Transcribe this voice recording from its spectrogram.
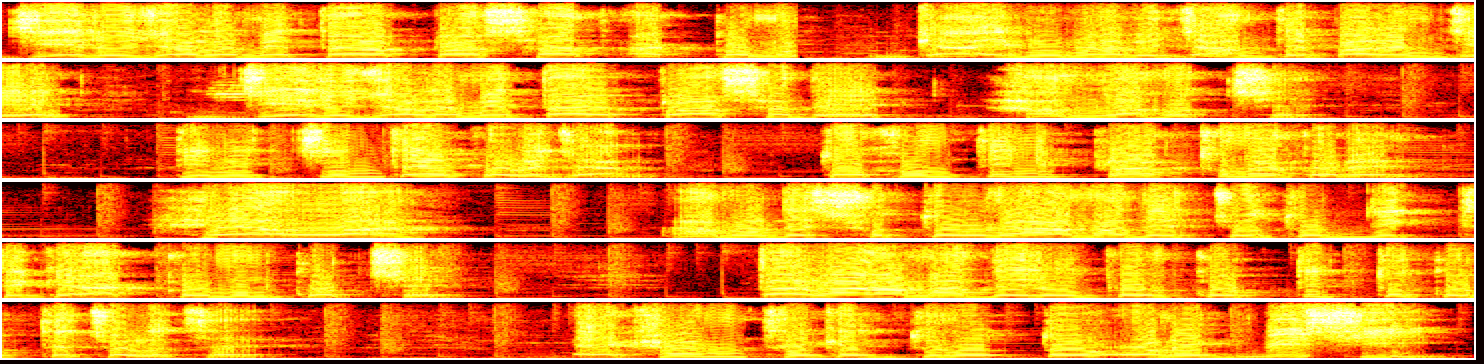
জেরুজালেমে তার প্রাসাদ আক্রমণ গায়েবীভাবে জানতে পারেন যে জেরুজালেমে তার প্রাসাদে হামলা হচ্ছে। তিনি চিন্তায় পড়ে যান। তখন তিনি প্রার্থনা করেন, হে আল্লাহ, আমাদের শত্রুরা আমাদের চতুর্দিক থেকে আক্রমণ করছে। তারা আমাদের উপর কর্তৃত্ব করতে চলেছে। এখান থেকে দূরত্ব অনেক বেশি।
